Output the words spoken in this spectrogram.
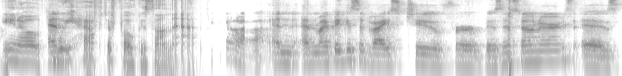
you know, and, we have to focus on that. Yeah. And and my biggest advice too for business owners is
